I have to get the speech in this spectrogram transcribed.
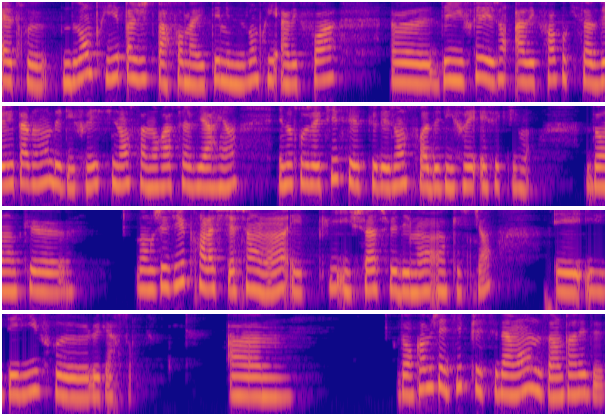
être, nous devons prier pas juste par formalité, mais nous devons prier avec foi, euh, délivrer les gens avec foi pour qu'ils soient véritablement délivrés. Sinon, ça n'aura servi à rien. Et notre objectif, c'est que les gens soient délivrés effectivement. Donc, euh, donc Jésus prend la situation en main et puis il chasse le démon en question et il délivre euh, le garçon. Euh, donc comme j'ai dit précédemment, nous allons parler de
